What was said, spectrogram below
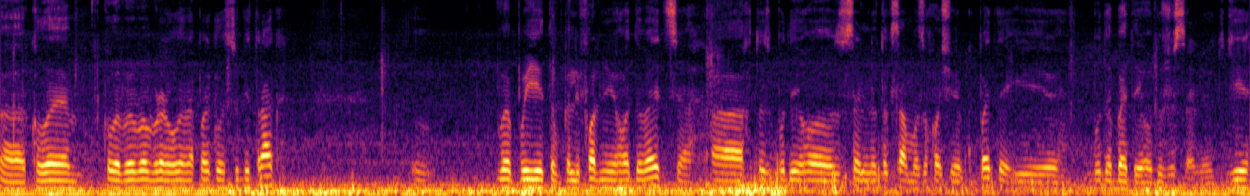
е, коли, коли ви вибрали, наприклад, собі трак, ви поїдете в Каліфорнію його дивитися, а хтось буде його сильно так само захоче купити і буде бити його дуже сильно. І тоді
